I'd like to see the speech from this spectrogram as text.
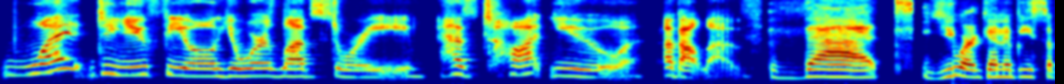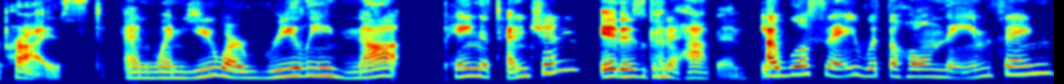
What do you feel your love story has taught you about love? That you are going to be surprised. And when you are really not paying attention, it is going to happen. I will say, with the whole name thing,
